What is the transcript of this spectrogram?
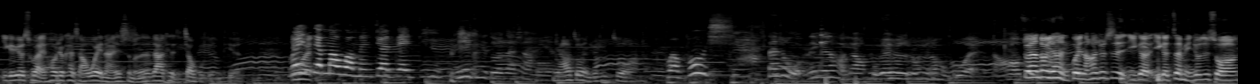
一个月出来以后就开始要喂奶什么的，大家开始叫苦连天。为什么我们就在地？你也可以坐在上面。你要坐你就去坐啊。我不想。但是我们那边好像普遍月子中心都很贵，然后对啊，都已经很贵，然后就是一个一个证明，就是说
